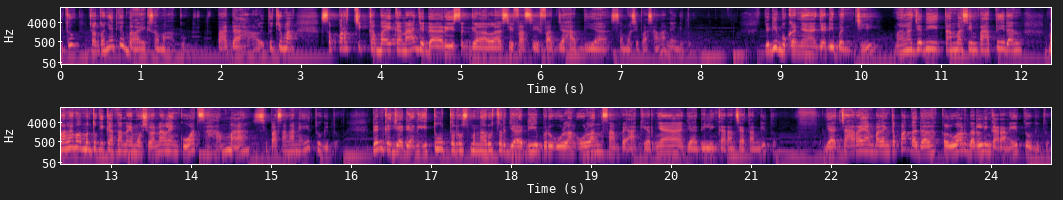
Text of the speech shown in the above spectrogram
itu contohnya dia baik sama aku gitu padahal itu cuma sepercik kebaikan aja dari segala sifat-sifat jahat dia sama si pasangannya gitu jadi bukannya jadi benci, malah jadi tambah simpati dan malah membentuk ikatan emosional yang kuat sama si pasangannya itu gitu. Dan kejadian itu terus-menerus terjadi berulang-ulang sampai akhirnya jadi lingkaran setan gitu. Ya cara yang paling tepat adalah keluar dari lingkaran itu gitu.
